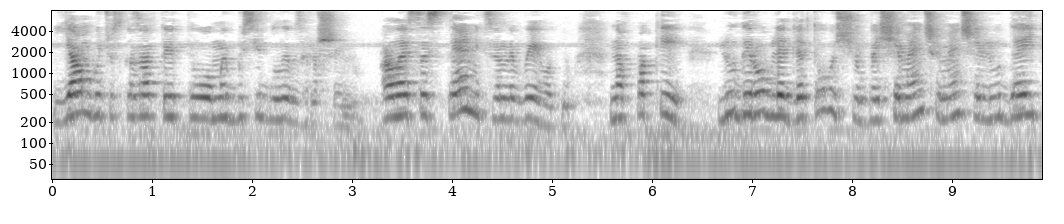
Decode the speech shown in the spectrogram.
я вам хочу сказати, то ми б усі були б з грошима. Але системі це не вигодно. Навпаки, люди роблять для того, щоб ще менше і менше людей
